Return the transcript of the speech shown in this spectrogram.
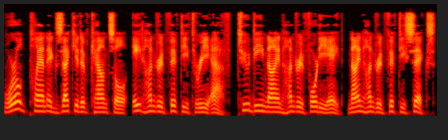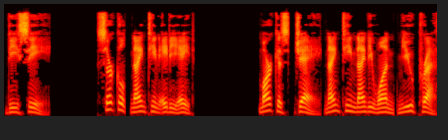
World Plan Executive Council, 853 f. 2d 948, 956 DC. Circle, 1988 Marcus, J. 1991 Mew Press,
